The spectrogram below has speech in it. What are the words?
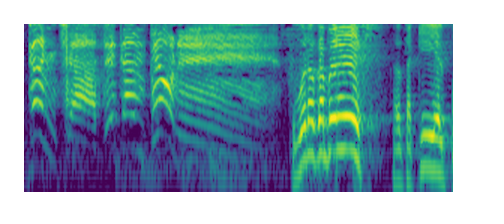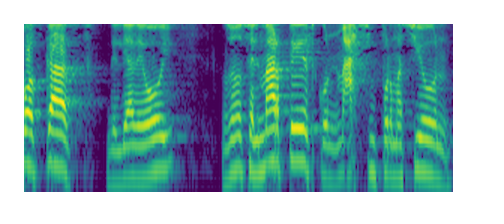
Cancha de Campeones. bueno campeones, hasta aquí el podcast del día de hoy. Nos vemos el martes con más información,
